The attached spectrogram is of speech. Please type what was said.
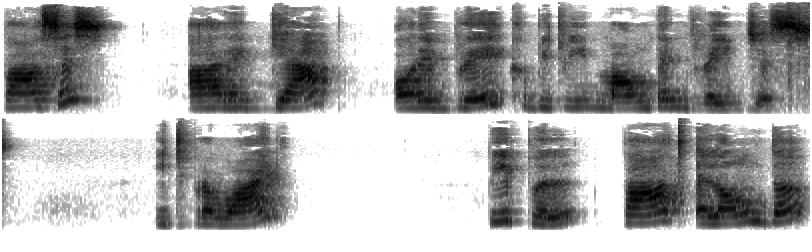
Passes are a gap or a break between mountain ranges. It provides people path along the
